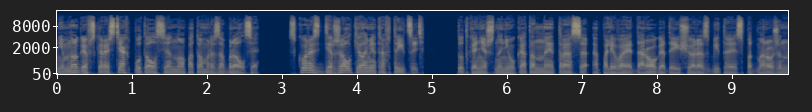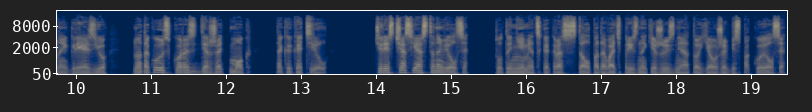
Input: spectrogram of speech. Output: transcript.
Немного в скоростях путался, но потом разобрался. Скорость держал километров 30. Тут, конечно, не укатанная трасса, а полевая дорога, да еще разбитая с подмороженной грязью, но такую скорость держать мог, так и катил. Через час я остановился. Тут и немец как раз стал подавать признаки жизни, а то я уже беспокоился.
